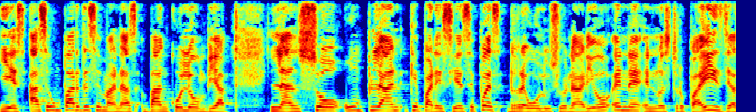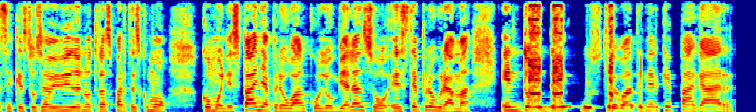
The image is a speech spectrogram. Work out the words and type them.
Y es hace un par de semanas Bancolombia lanzó un plan que pareciese pues revolucionario en, en, nuestro país. Ya sé que esto se ha vivido en otras partes como, como en España, pero Bancolombia lanzó este programa en donde usted va a tener que pagar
